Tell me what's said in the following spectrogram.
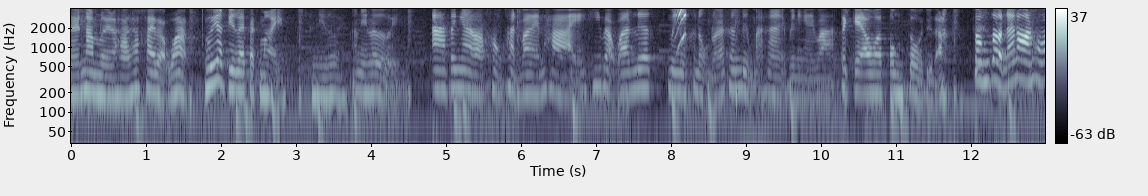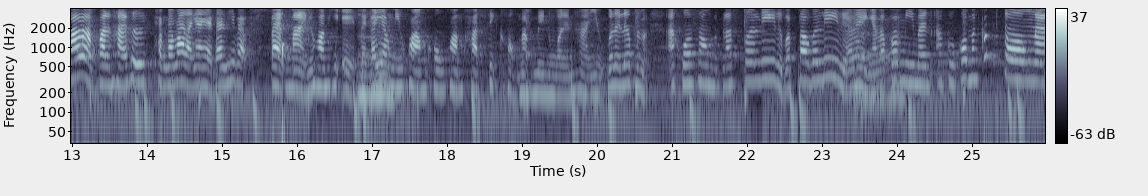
แนะนำเลยนะคะ ถ้าใครแบบว่าเฮ้ยอยากกินอะไรแปลกใหม่ อันนี้เลย อันนี้เลย อะเป็นไงอะของขวัญวาเลนไทน์ที่แบบว่าเลือกเมนูขนมแล้วก็เครื่องดื่มมาให้เป็นยังไงบ้างแต่แกเอามาตรงโจทย์อยู่นะ ตรงโจทย์แน่นอนเพราะว่าแบบวาเลนไทน์คือทำกันบ้านแล้วไงอยากได้ที่แบบแปลกใหม่มีความคิดเอทแต่ก็อืมยังมีความคงความคลาสสิกของแบบเมนูวาเลนไทน์อยู่ก็เลยเลือกเป็นแบบอะครัวซองแบบราสเบอร์รี่หรือแบบสตรอเบอรี่หรืออะไรอย่างเงี้ยแล้วก็มีมันอะโกโก้มันก็ตรงนะ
